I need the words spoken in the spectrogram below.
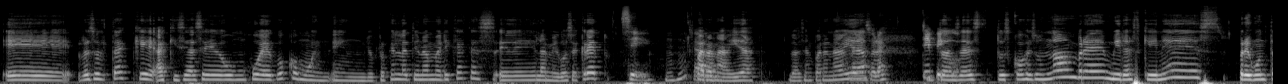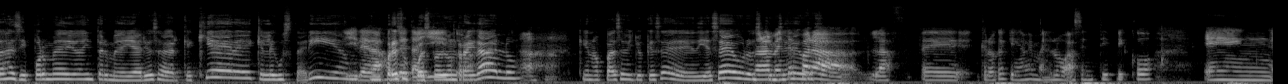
eh, resulta que aquí se hace un juego como en, en- yo creo que en Latinoamérica, que es eh, el amigo secreto, Sí. claro. para Navidad, lo hacen para Navidad. Venezuela es típico. Entonces tú escoges un nombre, miras quién es, preguntas así por medio de intermediarios a ver qué quiere, qué le gustaría, Y le un presupuesto de un regalo, Ajá. que no pase, yo qué sé, de 10 euros. 15 Normalmente euros. para las, eh, creo que aquí en Alemania lo hacen típico en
